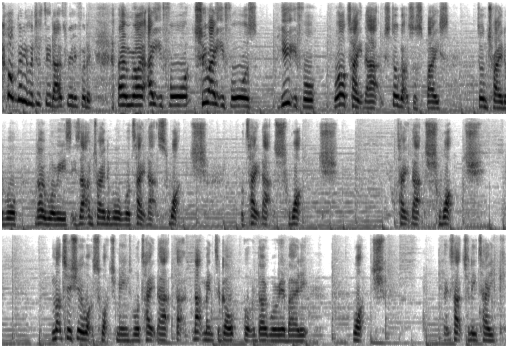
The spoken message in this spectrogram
can't believe I just did that. It's really funny. Um, right, 84. Two 84s. Beautiful. We'll take that. Still got some space. It's untradeable. No worries. Is that untradeable? We'll take that swatch. We'll take that swatch. Take that swatch. I'm not too sure what swatch means. We'll take that. That, that meant to go, up, but don't worry about it. Watch. Let's actually take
